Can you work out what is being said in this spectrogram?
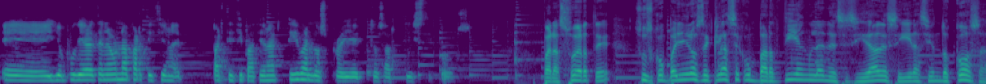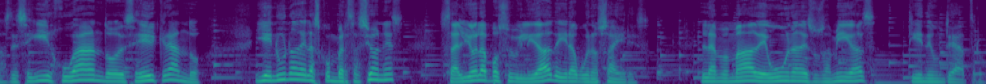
eh, yo pudiera tener una participación activa en los proyectos artísticos. Para suerte, sus compañeros de clase compartían la necesidad de seguir haciendo cosas, de seguir jugando, de seguir creando, y en una de las conversaciones salió la posibilidad de ir a Buenos Aires. La mamá de una de sus amigas tiene un teatro.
